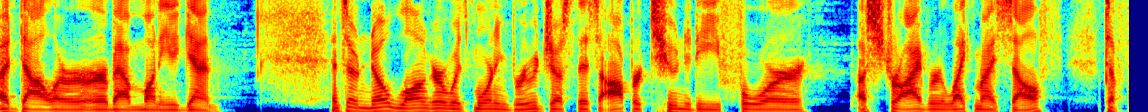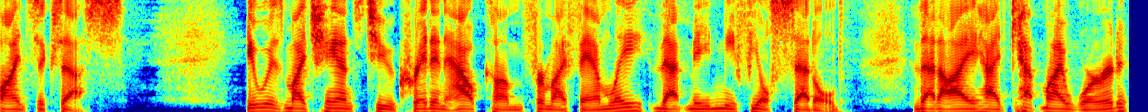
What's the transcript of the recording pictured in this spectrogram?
a dollar or about money again. And so no longer was Morning Brew just this opportunity for a striver like myself to find success. It was my chance to create an outcome for my family that made me feel settled, that I had kept my word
